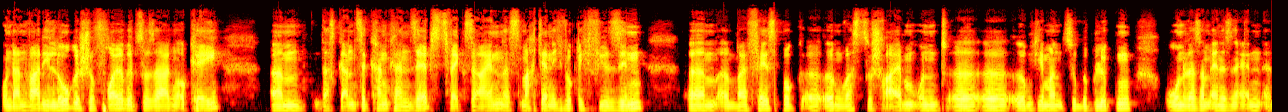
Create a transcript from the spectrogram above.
und dann war die logische Folge zu sagen, okay, ähm, das Ganze kann kein Selbstzweck sein. Es macht ja nicht wirklich viel Sinn, ähm, äh, bei Facebook äh, irgendwas zu schreiben und äh, äh, irgendjemanden zu beglücken, ohne dass am Ende, ein,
